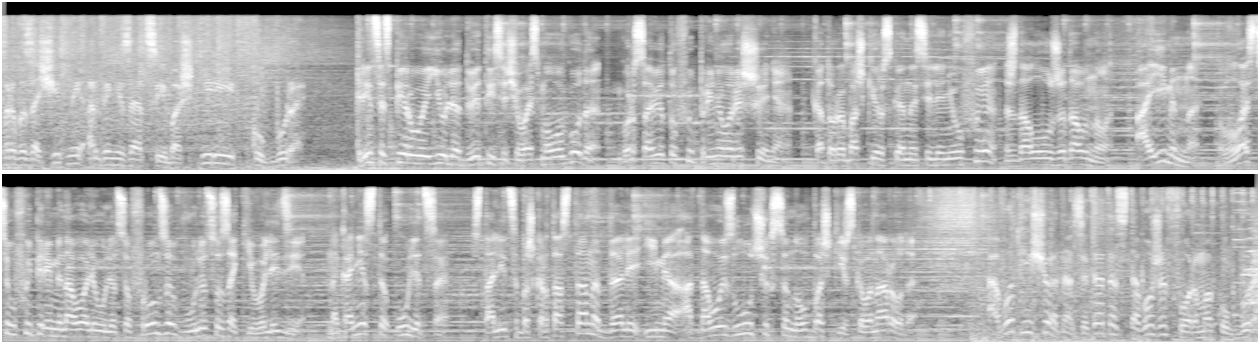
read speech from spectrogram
правозащитной организации Башкирии «Кукбура». 31 июля 2008 года Горсовет Уфы принял решение, которое башкирское население Уфы ждало уже давно. А именно, власти Уфы переименовали улицу Фрунзе в улицу Закива Леди. Наконец-то улица, столица Башкортостана, дали имя одного из лучших сынов башкирского народа. А вот еще одна цитата с того же форума Кукбура.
